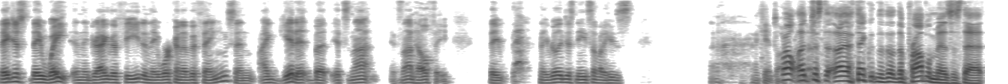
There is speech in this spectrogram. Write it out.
They just they wait and they drag their feet and they work on other things. And I get it, but it's not it's not healthy. They they really just need somebody who's. I can't talk. Well, uh, just I think the, the the problem is is that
